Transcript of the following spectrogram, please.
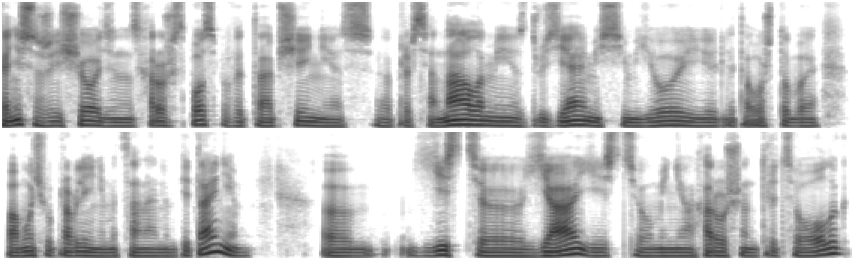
конечно же, еще один из хороших способов — это общение с э, профессионалами, с друзьями, с семьей для того, чтобы помочь в управлении эмоциональным питанием. Эм, есть э, я, есть у меня хороший нутрициолог,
